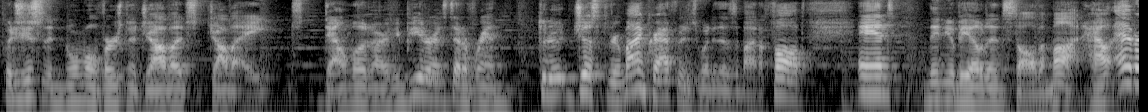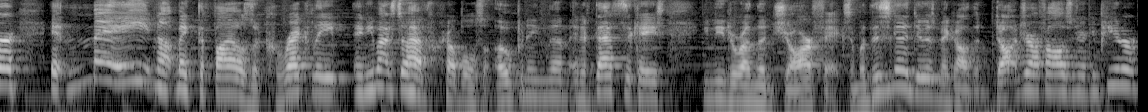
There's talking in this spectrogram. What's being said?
which is just a normal version of Java. It's Java 8. It's downloaded on your computer instead of ran through, just through Minecraft, which is what it does by default. And then you'll be able to install the mod. However, it may not make the files look correctly, and you might still have troubles opening them. And if that's the case, you need to run the jar fix. And what this is going to do is make all the .jar files on your computer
